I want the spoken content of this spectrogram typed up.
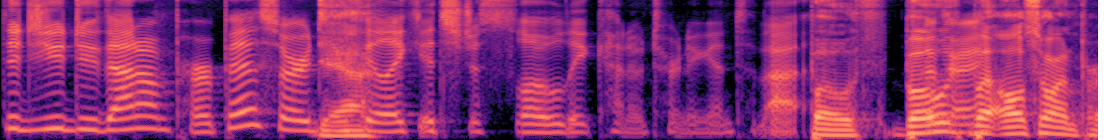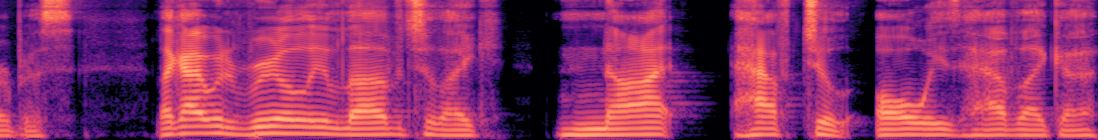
Did you do that on purpose or do Yeah. you feel like it's just slowly kind of turning into that? Both, both, Okay. but also on purpose. Like I would really love to like not have to always have like a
